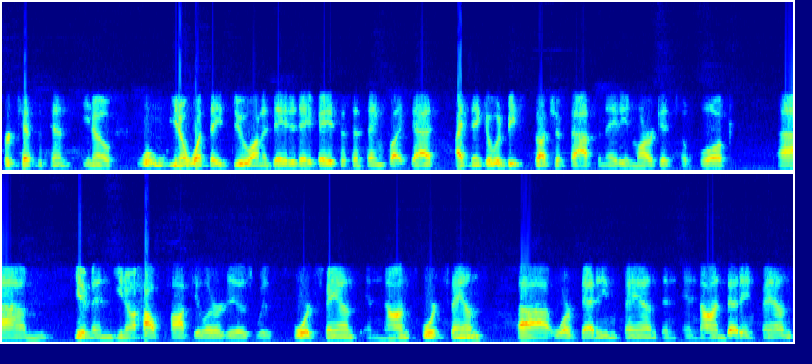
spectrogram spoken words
participants, you know, w- you know what they do on a day-to-day basis and things like that. I think it would be such a fascinating market to book, um, given you know how popular it is with sports fans and non-sports fans, uh, or betting fans and, and non-betting fans.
